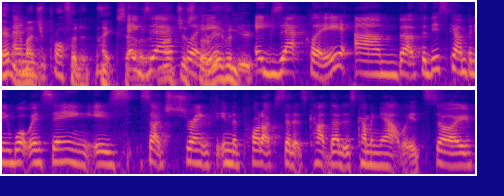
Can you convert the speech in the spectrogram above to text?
And, how much profit it makes out exactly of it, not just the revenue. Exactly. Um, but for this company, what we're seeing is such strength in the products that it's cut that it's coming out with. So.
